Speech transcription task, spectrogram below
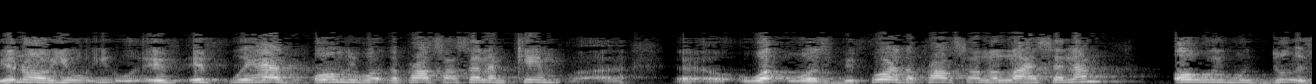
When, you know, you, you, if, if we have only what the Prophet came, uh, what was before the Prophet all we would do is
